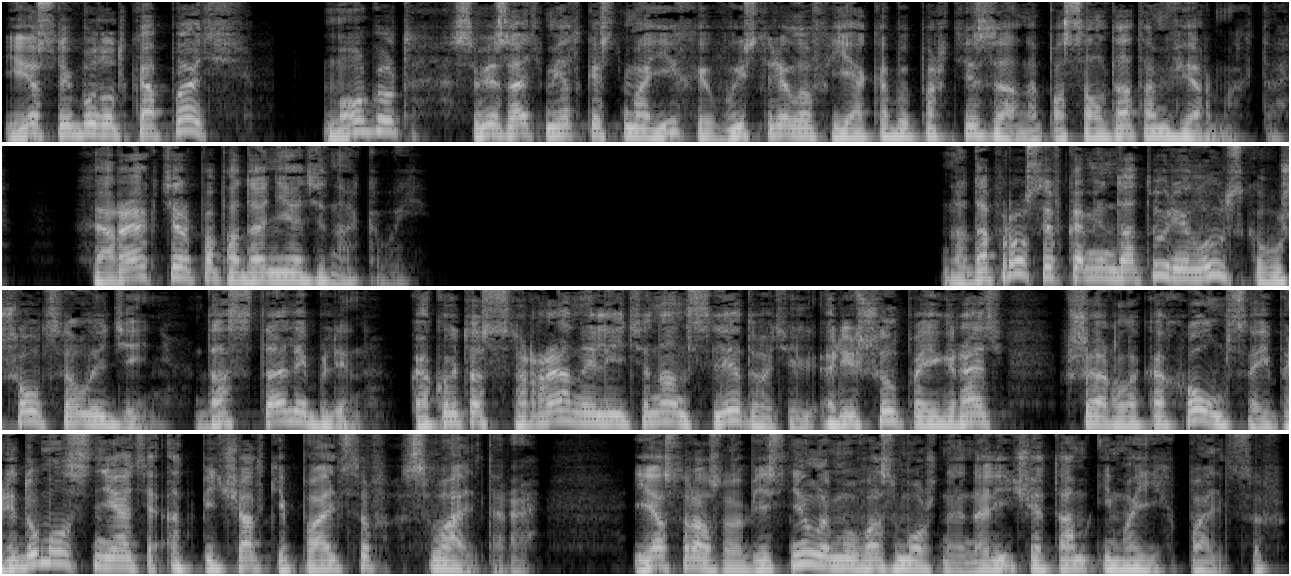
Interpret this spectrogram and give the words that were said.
Если будут копать, могут связать меткость моих и выстрелов якобы партизана по солдатам вермахта. Характер попадания одинаковый. На допросы в комендатуре Луцка ушел целый день. Достали, блин. Какой-то сраный лейтенант-следователь решил поиграть в Шерлока Холмса и придумал снять отпечатки пальцев с Вальтера. Я сразу объяснил ему возможное наличие там и моих пальцев.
